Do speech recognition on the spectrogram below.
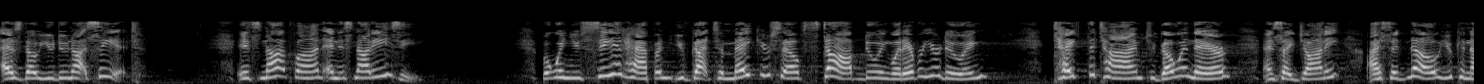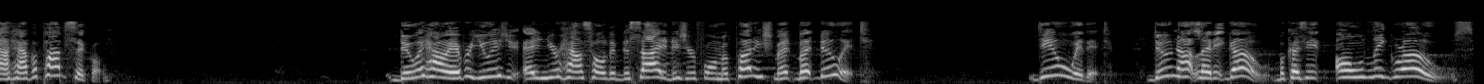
as though you do not see it. It's not fun and it's not easy. But when you see it happen, you've got to make yourself stop doing whatever you're doing take the time to go in there and say, Johnny, I said, no, you cannot have a popsicle. Do it however you and your household have decided is your form of punishment, but do it. Deal with it. Do not let it go because it only grows.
